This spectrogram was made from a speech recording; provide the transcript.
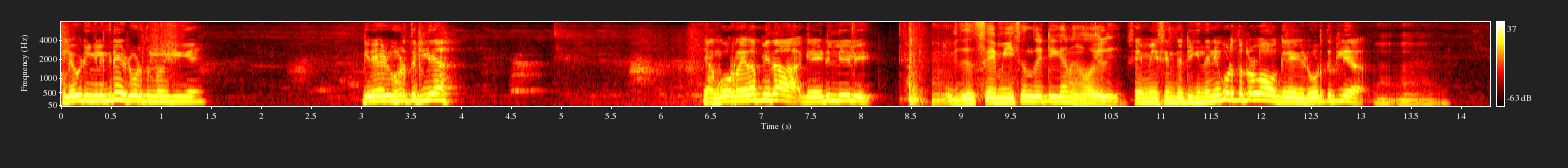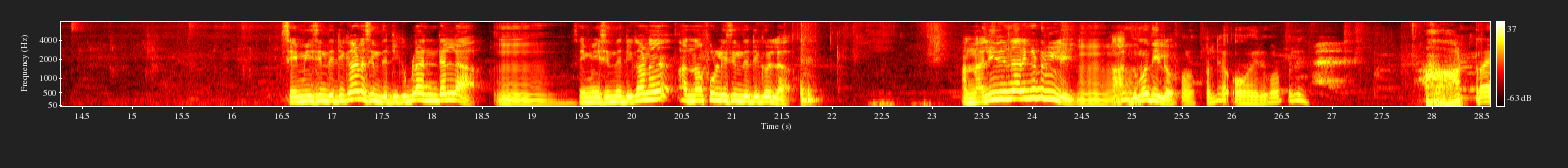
ഇല്ല എവിടെയെങ്കിലും ഗ്രേഡ് കൊടുത്തിട്ട് നോക്കിക്കേ. ഗ്രേഡ് കൊടുത്തിട്ടില്ല. ഞാൻ കുറേ തപ്പിതാ ഗ്രേഡ് ഇല്ലേൽ. ഇത് സെമി സിന്തറ്റിക് ആണ് ഓയിൽ. സെമി സിന്തറ്റിക് തന്നെ കൊടുത്തിട്ടുള്ളൂ ഗ്രേഡ് കൊടുത്തിട്ടില്ല. സെമി സിന്തറ്റിക് ആണ് സിന്തറ്റിക് ബ്ലെൻഡ് അല്ല. സെമി സിന്തറ്റിക് ആണ് എന്നാ ഫുള്ളി സിന്തറ്റിക്കും അല്ല. എന്നാലും ഇരുന്നാരും കിട്ടില്ലേ അത് മതിയല്ലോ. കുഴപ്പമില്ല. ഓയിൽ കുഴപ്പമില്ല. ആ ട്രേ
